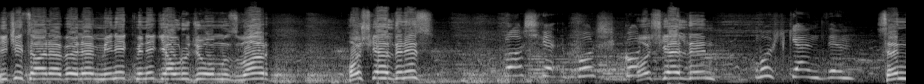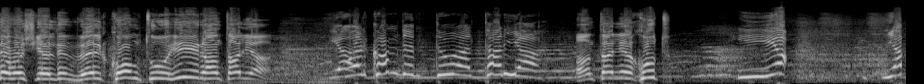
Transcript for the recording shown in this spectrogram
iki tane böyle minik minik yavrucuğumuz var. Hoş geldiniz. Hoş, ge hoş, hoş, Hoş geldin. hoş geldin. Sen de hoş geldin. Welcome to here Antalya. Welcome to, Antalya. Antalya Kut. Yap. Yap.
